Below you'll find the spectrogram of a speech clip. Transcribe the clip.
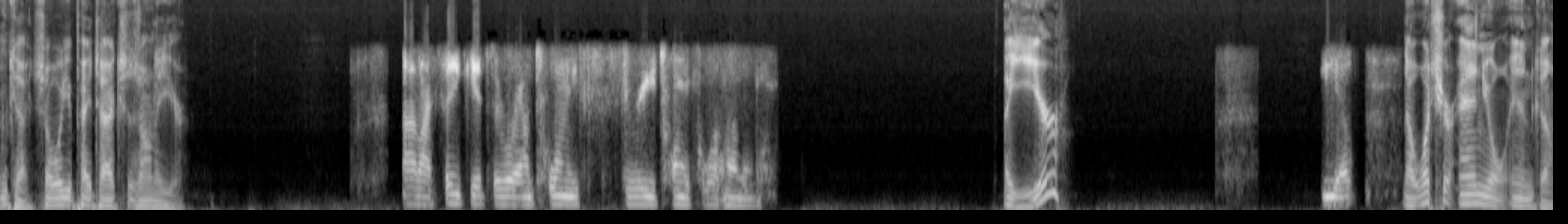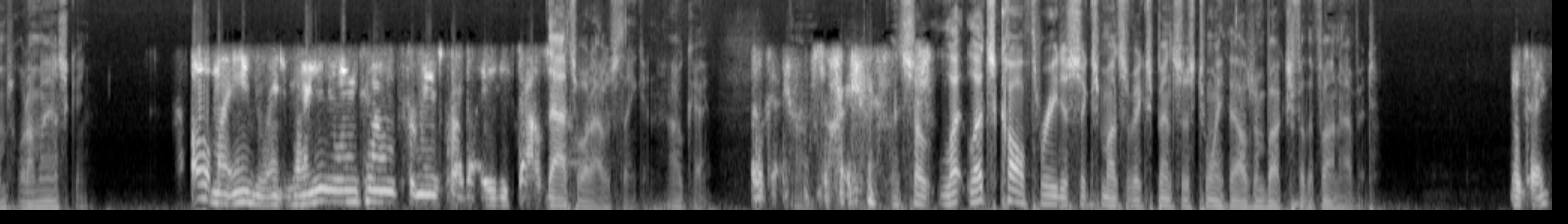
Okay. So, will you pay taxes on a year? Um, I think it's around twenty-three, twenty-four hundred. A year? Yep. Now, what's your annual income? Is what I'm asking. Oh, my annual my annual income for me is probably about eighty thousand. That's what I was thinking. Okay. Okay, I'm sorry. And so let let's call three to six months of expenses twenty thousand bucks for the fun of it. okay.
